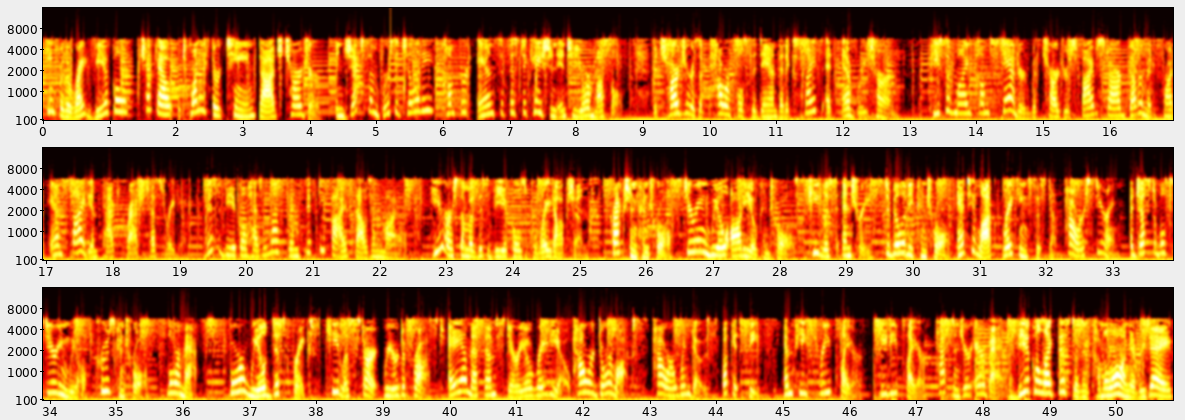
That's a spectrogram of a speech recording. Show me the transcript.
Looking for the right vehicle? Check out 2013 Dodge Charger. Inject some versatility, comfort, and sophistication into your muscle. The Charger is a powerful sedan that excites at every turn. Peace of mind comes standard with Charger's five-star government front and side impact crash test rating. This vehicle has less than 55,000 miles. Here are some of this vehicle's great options. Traction control, steering wheel audio controls, keyless entry, stability control, anti-lock braking system, power steering, adjustable steering wheel, cruise control, floor mats, four-wheel disc brakes, keyless start, rear defrost, AM FM stereo radio, power door locks, power windows, bucket seats, MP3 player, CD player, passenger airbag. A vehicle like this doesn't come along every day.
